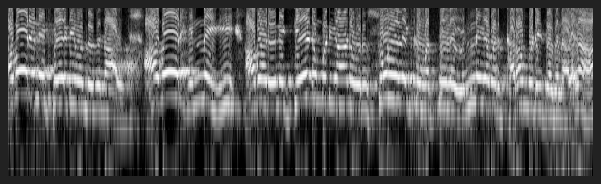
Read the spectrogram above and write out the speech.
அவர் என்னை தேடி வந்ததினால் அவர் என்னை அவர் என்னை தேடும்படியான ஒரு சூழ்நிலைக்கு மத்தியில என்னை அவர் கரம் பிடித்ததுனாலதான்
